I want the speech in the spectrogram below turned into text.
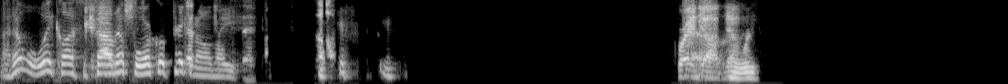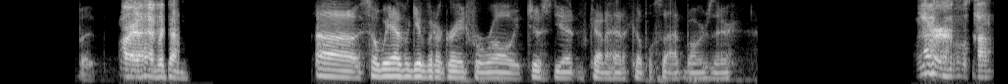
I don't know what weight class to sign up for. Quit picking on me. Great job, Uh, Jim. But All right, I have it done. uh, so we haven't given a grade for Raw just yet. We've kind of had a couple sidebars there. I heard it was um,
